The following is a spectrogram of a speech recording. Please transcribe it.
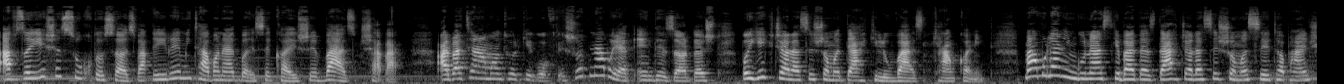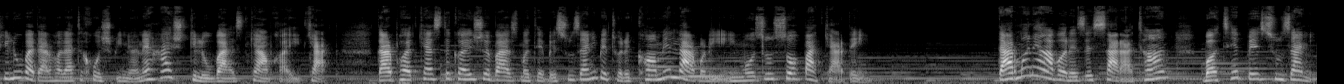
افزایش سوخت و ساز و غیره می تواند باعث کاهش وزن شود. البته همانطور که گفته شد نباید انتظار داشت با یک جلسه شما ده کیلو وزن کم کنید. معمولا این گونه است که بعد از ده جلسه شما 3 تا 5 کیلو و در حالت خوشبینانه 8 کیلو وزن کم خواهید کرد. در پادکست کاهش وزن به سوزنی به طور کامل درباره این موضوع صحبت کرده ایم. درمان عوارض سرطان با طب سوزنی.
